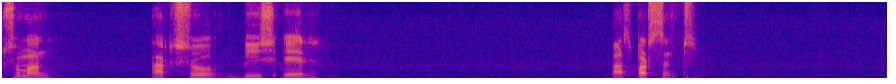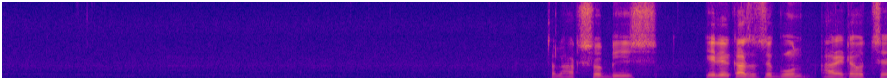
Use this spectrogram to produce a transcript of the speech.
সমান আটশো বিশ এর পাঁচ পার্সেন্ট তাহলে আটশো বিশ। এর কাজ হচ্ছে গুণ, আর এটা হচ্ছে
